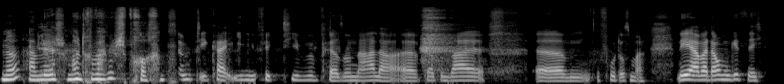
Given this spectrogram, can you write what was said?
Ne? Haben wir ja schon mal drüber gesprochen. Stimmt, die KI, die fiktive Personaler, äh, Personalfotos ähm, macht. Nee, aber darum geht's nicht.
